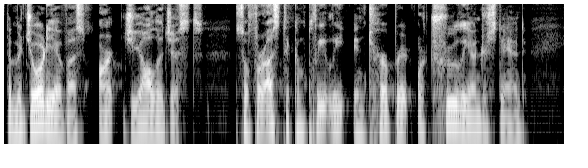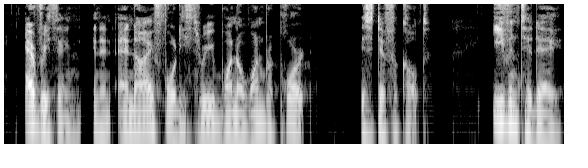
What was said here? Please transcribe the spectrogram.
The majority of us aren't geologists, so for us to completely interpret or truly understand everything in an NI 43 101 report is difficult. Even today,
